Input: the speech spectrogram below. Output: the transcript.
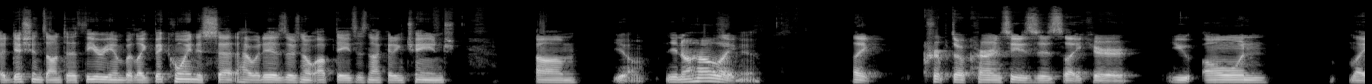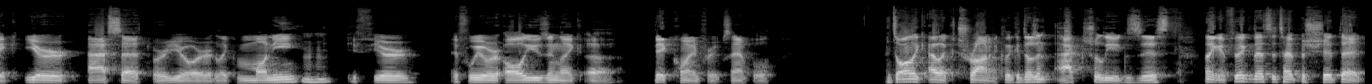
additions onto Ethereum, but like Bitcoin is set how it is. There's no updates. It's not getting changed. Um, yeah. You know how like yeah, like cryptocurrencies is like your you own like your asset or your like money Mhm. if you're if we were all using like uh bitcoin for example it's all like electronic like it doesn't actually exist like i feel like that's the type of shit that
